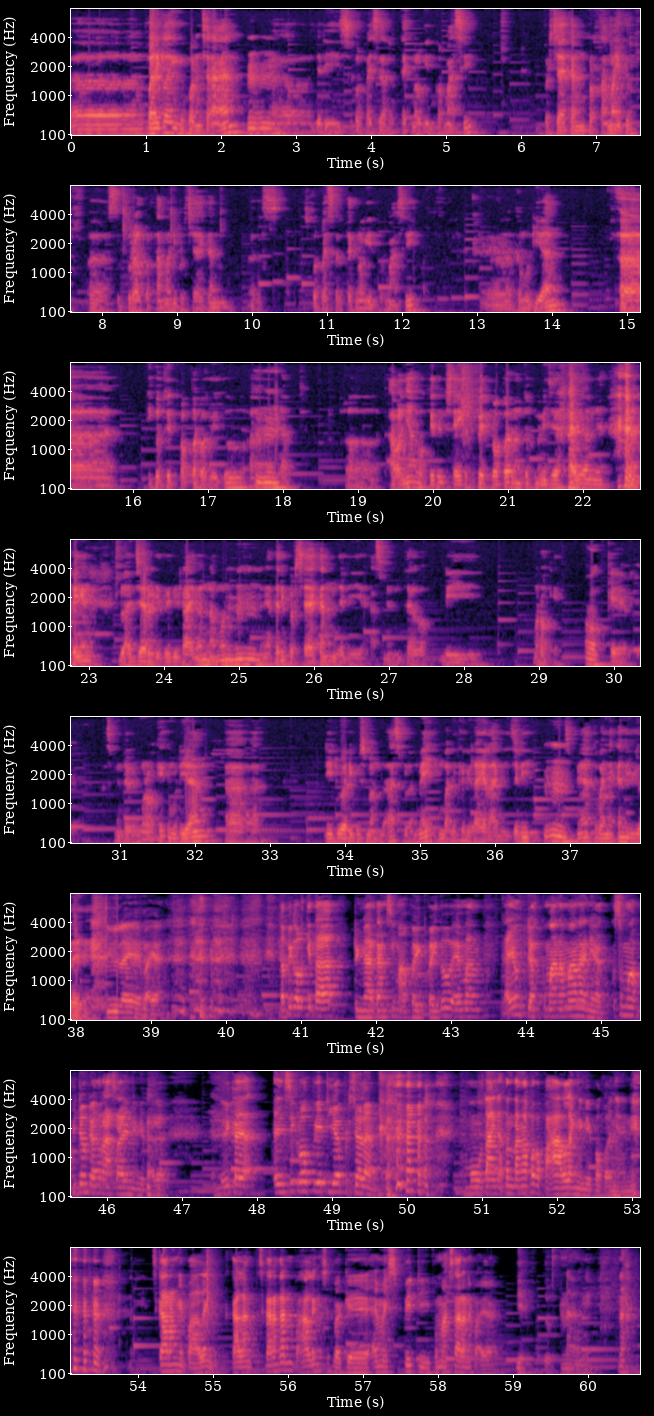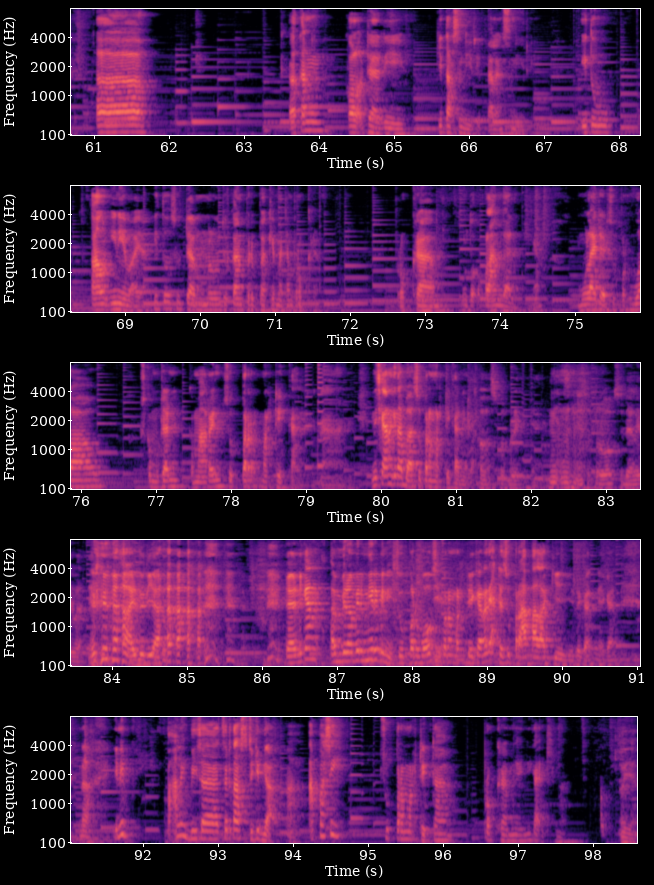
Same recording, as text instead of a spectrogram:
Eh, balik lagi ke perencanaan, Hmm. jadi supervisor teknologi informasi. Dipercayakan pertama itu eh, struktural pertama dipercayakan eh, supervisor teknologi informasi. Eh, kemudian eh, ikut fit proper waktu itu Hmm. Eh, awalnya waktu itu saya ikut fit proper untuk manajer rayon ya karena pengen belajar gitu di rayon namun Hmm. ternyata dipercayakan menjadi asmen tel di Merauke Oke oke. asmen tel di Merauke kemudian eh, di 2019 bulan Mei kembali ke wilayah lagi jadi Hmm. sebenarnya kebanyakan di wilayah Di wilayah ya Pak ya. Tapi kalau kita dengarkan simak baik-baik itu emang kayaknya udah ke mana-mana nih ya. Semua bidang udah ngerasain ini Pak ya. Jadi kayak ensiklopedia berjalan. Mau tanya tentang apa ke Pak Aleng ini pokoknya ini. sekarang nih Pak Aleng, sekarang, sekarang kan Pak Aleng sebagai MSP di pemasaran ya Pak ya. Iya betul Nah, nih. Nah, eh eh, kan kalau dari kita sendiri, kalian sendiri, itu tahun ini Pak ya, itu sudah meluncurkan berbagai macam program. Program untuk pelanggan ya. Mulai dari Super Wow, terus kemudian kemarin Super Merdeka. Nah, ini sekarang kita bahas Super Merdeka nih, Pak. oh super break ya Mm-mm. super Wow sudah lewat ya itu dia. ya ini kan hampir-hampir mirip ini Super Wow, Iya. Super Merdeka. Nanti ada super apa lagi gitu kan, ya kan. Nah ini paling bisa cerita sedikit nggak? Nah, apa sih Super Merdeka programnya ini kayak gimana? oh iya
